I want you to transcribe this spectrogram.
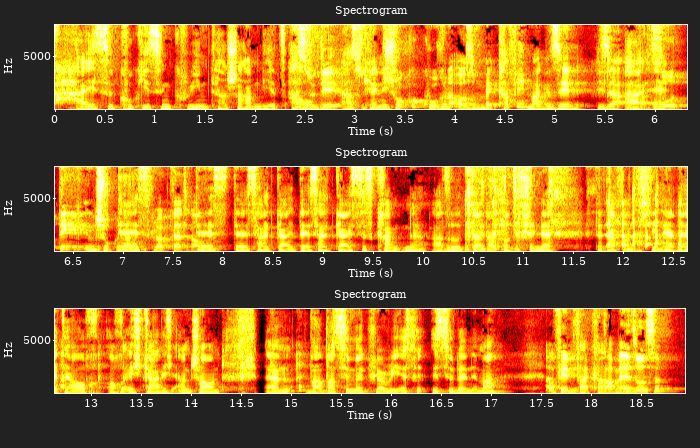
heiße Cookies in Cream Tasche haben die jetzt hast auch. Du die, hast du Kenn den Schokokuchen aus dem McCafe mal gesehen? Dieser ah, einfach äh, so dick in Schokoladenblock da drauf. Der ist, der ist halt, der ist halt geisteskrank, ne? Also da darf man sich der, da darf man sich die Nährwerte auch, auch echt gar nicht anschauen. Ähm, was für McFlurry isst, isst du denn immer? Auf jeden Fall Karamellsoße.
